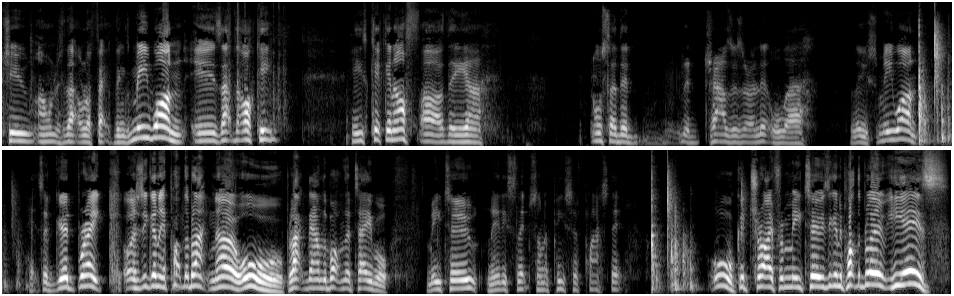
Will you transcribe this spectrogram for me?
cue. I wonder if that will affect things. Me one is at the oche. He's kicking off. Oh, the uh, also the the trousers are a little uh, loose. Me one. It's a good break. Or is he going to pop the black? No. Oh, black down the bottom of the table. Me too. Nearly slips on a piece of plastic. Oh, good try from me too. Is he going to pop the blue? He is.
